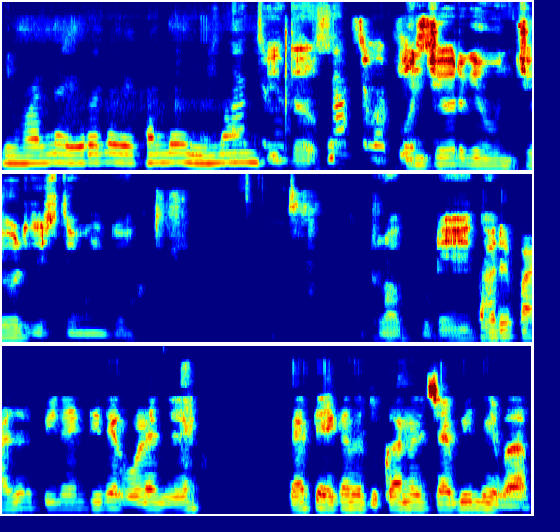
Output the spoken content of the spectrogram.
विमानला एवढा एखादं विमान. उंचीवर घे उंचीवर दिसते मग. तो ड्रॉप कुठे. अरे पाहिजे पी नाईन्टी त्या गोळ्याचे नाही ते एखाद्या दुकानात चाबी नाही बाप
